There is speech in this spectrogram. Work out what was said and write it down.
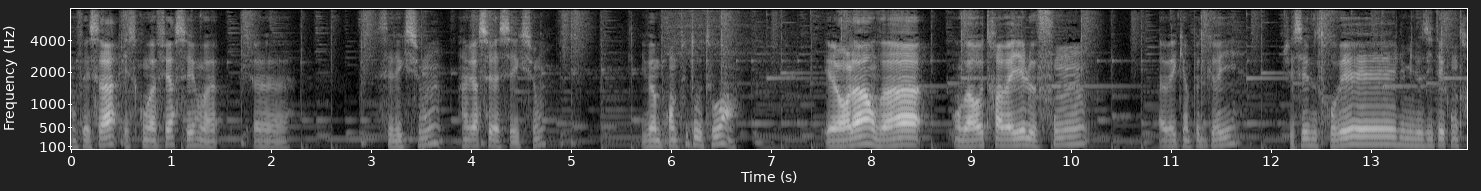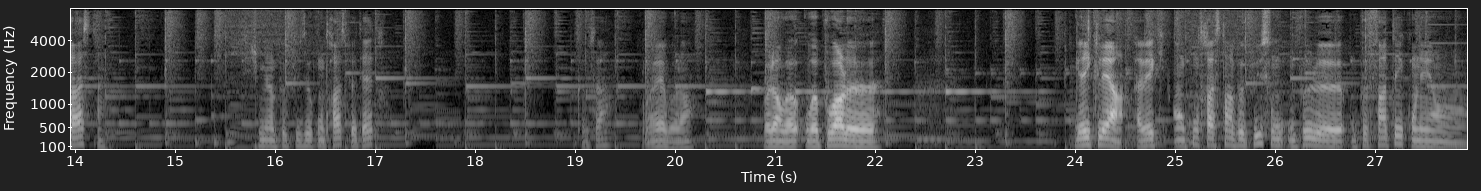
On fait ça et ce qu'on va faire c'est on va euh, sélection, inverser la sélection. Il va me prendre tout autour. Et alors là on va, on va retravailler le fond avec un peu de gris. J'essaie de trouver luminosité contraste. Je mets un peu plus de contraste peut-être. Comme ça. Ouais voilà. Voilà on va, on va pouvoir le, Gris clair, avec, en contrastant un peu plus, on, peut, on peut feinter qu'on est, en,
